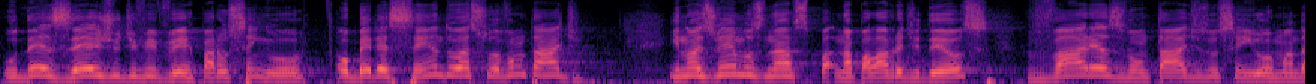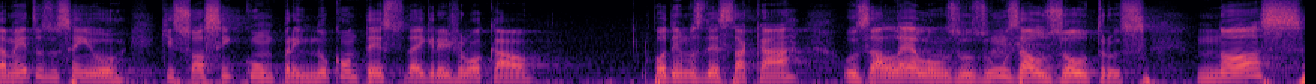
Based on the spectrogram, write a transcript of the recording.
o desejo de viver para o Senhor, obedecendo a sua vontade. E nós vemos nas, na palavra de Deus várias vontades do Senhor, mandamentos do Senhor, que só se cumprem no contexto da igreja local. Podemos destacar os alélons, os uns aos outros. Nós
